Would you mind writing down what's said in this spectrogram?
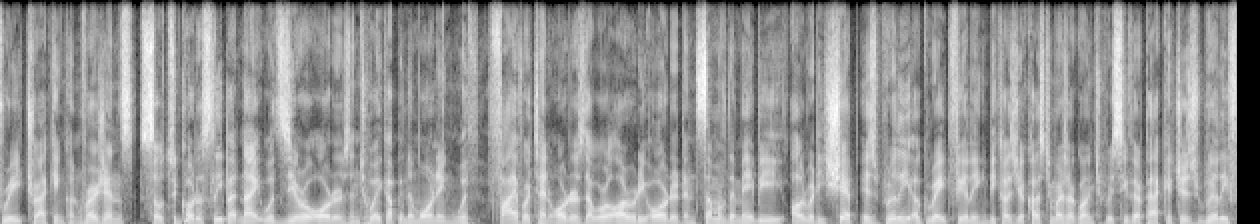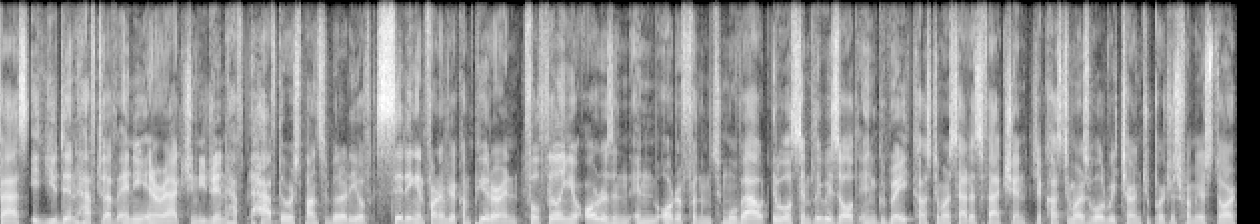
free tracking conversions. So to go to sleep at night with zero orders and to wake up in the morning with five or 10 orders that were already ordered and some of them may be already shipped is really a great feeling because your customers are going to receive their packages really fast. You didn't have to have any interaction. You didn't have to have the responsibility of sitting in front of your your computer and fulfilling your orders in, in order for them to move out, it will simply result in great customer satisfaction. Your customers will return to purchase from your store.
